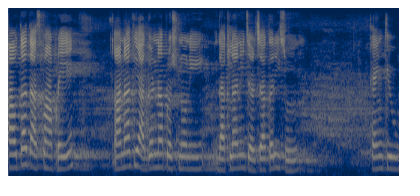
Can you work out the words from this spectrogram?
આવતા તાસમાં આપણે આનાથી આગળના પ્રશ્નોની દાખલાની ચર્ચા કરીશું. થેન્ક યુ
